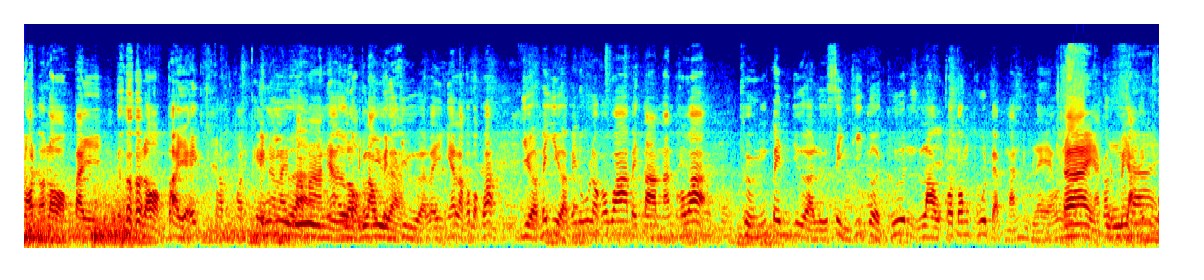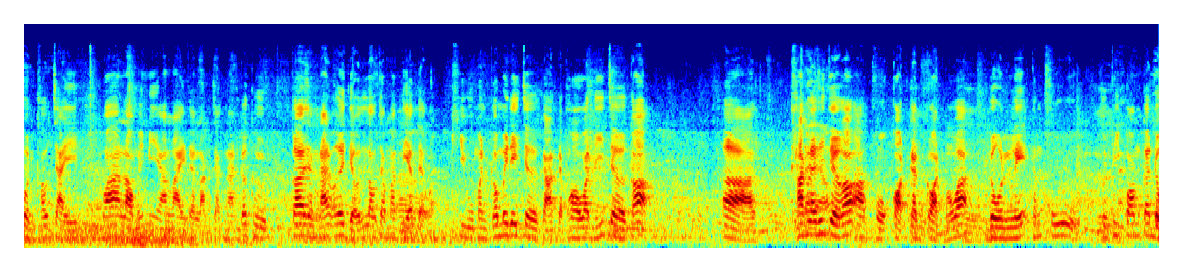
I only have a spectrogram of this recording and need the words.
น็อตหลอกไป หลอกไปให้ทำคอนเทนต์อะไรเป็นเหยื่อประมาณเนี้ยเออเราบอกเป็นเราเป็นเหยื่อ เหยื่ออะไรอย่างเงี้ยเราก็บอกว่าเหยื่อไม่เหยื่อไม่รู้เราก็ว่าไปตามนั้น เพราะว่า ถึงเป็นเหยื่อหรือสิ่งที่เกิดขึ้น เราก็ต้องพูดแบบนั้นอยู่แล้วใช่อะไรอย่างเงี้ยก็มันคือไม่อยากให้ได้ทุกคนเข้าใจว่าเราไม่มีอะไรแต่หลังจากนั้นก็คือ ก็อย่างนั้นเออเดี๋ยวเราจะมาเตรียมแต่ว่าคิวมันก็ไม่ได้เจอกันแต่พอวันนี้เจอก็เอ่อครั้งแรกที่เจอก็เอาโผกอดกันก่อนเพราะว่าโดนเละทั้งคู่คือพี่ป้อมก็โด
